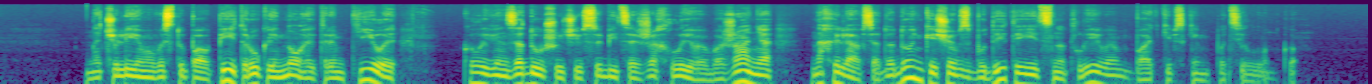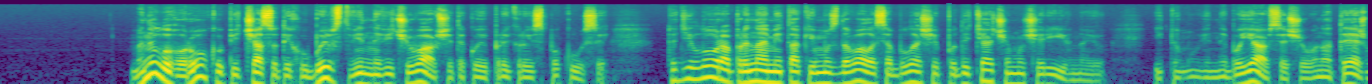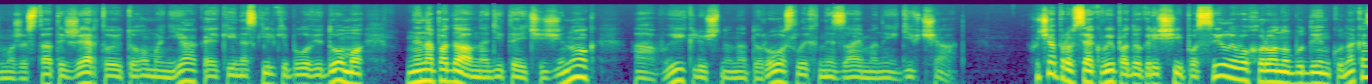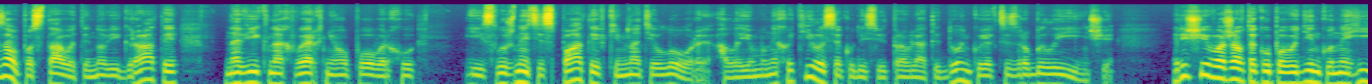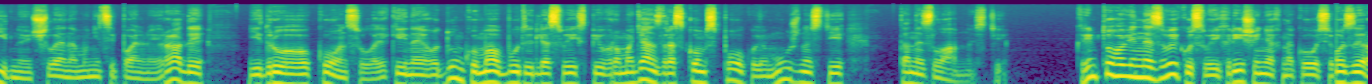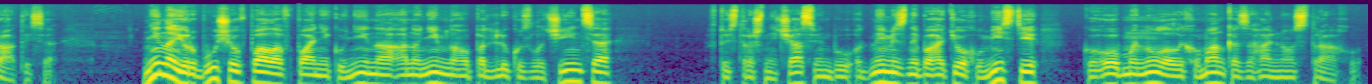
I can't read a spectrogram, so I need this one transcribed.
На чолі йому виступав піт, руки й ноги тремтіли. Коли він, задушуючи в собі це жахливе бажання, нахилявся до доньки, щоб збудити її цнотливим батьківським поцілунком. Минулого року під час отих убивств він не відчував ще такої прикрої спокуси. Тоді Лора, принаймні так йому здавалося, була ще по-дитячому чарівною, і тому він не боявся, що вона теж може стати жертвою того маньяка, який, наскільки було відомо, не нападав на дітей чи жінок, а виключно на дорослих незайманих дівчат. Хоча про всяк випадок ріші посилив охорону будинку, наказав поставити нові грати на вікнах верхнього поверху і служниці спати в кімнаті Лори, але йому не хотілося кудись відправляти доньку, як це зробили інші. Ріші вважав таку поведінку негідною члена муніципальної ради і другого консула, який, на його думку, мав бути для своїх співгромадян зразком спокою, мужності та незламності. Крім того, він не звик у своїх рішеннях на когось озиратися. Ні на юрбу, що впала в паніку, ні на анонімного падлюку злочинця. В той страшний час він був одним із небагатьох у місті, кого обминула лихоманка загального страху.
